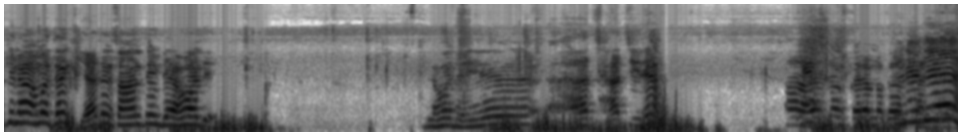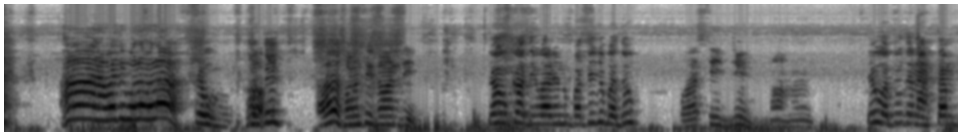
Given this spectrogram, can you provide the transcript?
જઈને શાંતિથી બેહવા દે બેહવા દે. એ સાચી રે. કરમ નો કરમ હા રવાજી બોલો બોલો. કેવું? શાંતિ? હા શાંતિ શાંતિ. કેવું કે દિવાળીનું પતી ગયું બધું? જી કેવું હતું તે નાસ્તામાં?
